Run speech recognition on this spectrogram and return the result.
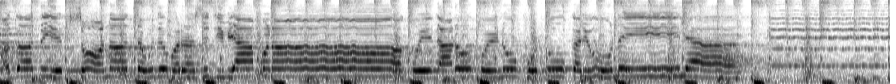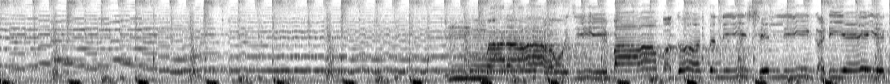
ભગત એકસો ને ચૌદ વર્ષ જીવ્યા પણ કોઈ દાડો કોઈનું ખોટું કર્યું નહીં લ્યા. મારા હવજી બા, ભગતની છેલ્લી ઘડીએ એક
